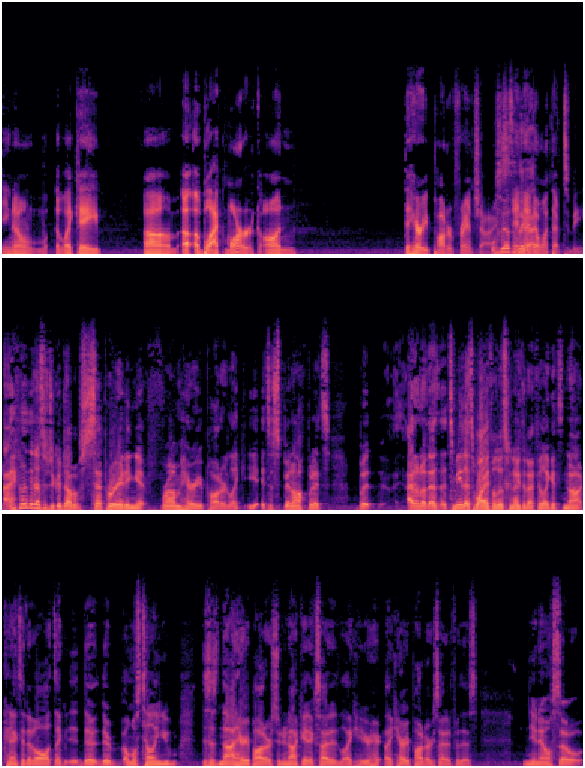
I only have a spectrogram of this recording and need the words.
you know, like a, um, a, a black mark on the Harry Potter franchise, Well, see, that's the and thing, I don't want that to be. I feel like they did such a good job of separating it from Harry Potter. Like it's a spin-off, but it's but I don't know. That, that- to me, that's why I feel disconnected. I feel like it's not connected at all. It's like they're they're almost telling you this is not Harry Potter, so do not get excited like you're like Harry Potter excited for this. You know, so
